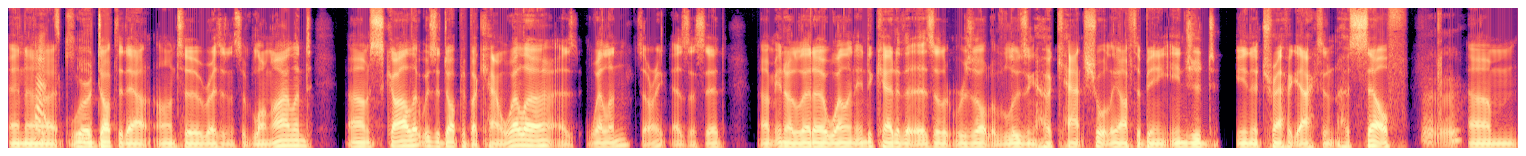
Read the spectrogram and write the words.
and uh, were adopted out onto residents of Long Island. Um, Scarlett was adopted by Karen Weller as Wellen. Sorry, as I said. Um, in a letter, Wellen indicated that as a result of losing her cat shortly after being injured in a traffic accident herself, Mm. um,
